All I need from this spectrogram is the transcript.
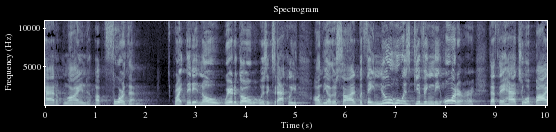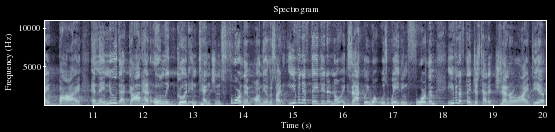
had lined up for them. Right? They didn't know where to go, what was exactly on the other side, but they knew who was giving the order that they had to abide by, and they knew that God had only good intentions for them on the other side. Even if they didn't know exactly what was waiting for them, even if they just had a general idea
